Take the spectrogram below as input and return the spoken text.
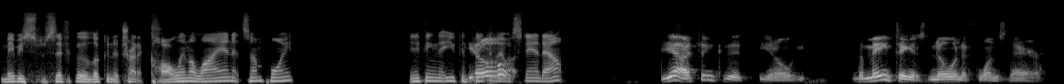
maybe specifically looking to try to call in a lion at some point? Anything that you can You think of that would stand out? Yeah, I think that you know the main thing is knowing if one's there.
